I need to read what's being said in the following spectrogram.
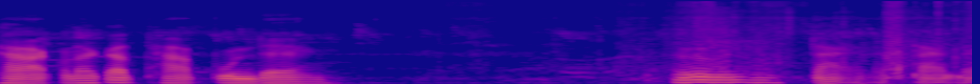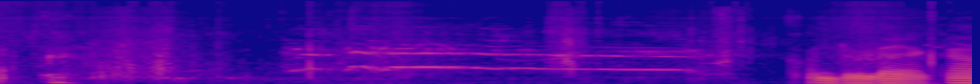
ถากแล้วก็ทาปูนแดงเออตายแล้วตายแล้ว คนดูแลก็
